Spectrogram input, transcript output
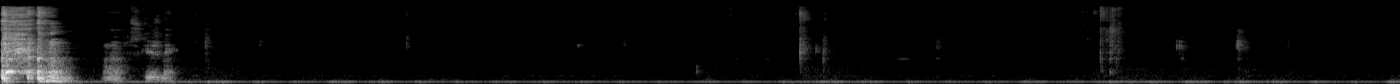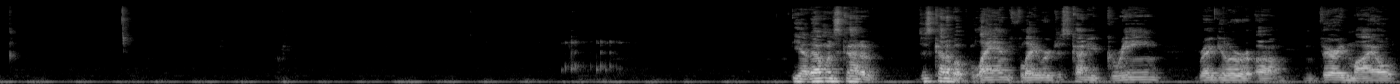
mm, excuse me. Yeah, that one's kind of just kind of a bland flavor, just kind of green, regular, um, very mild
